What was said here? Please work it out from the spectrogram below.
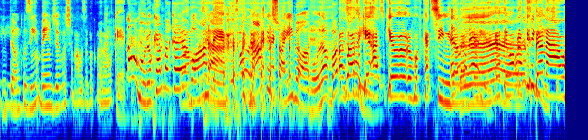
Então, cozinho bem. Um dia eu vou chamar você pra comer minha moqueca. Não, amor, eu quero marcar amor de agora. Marca isso aí, meu amor. Bota Mas isso eu acho aí. que, acho que eu, eu vou ficar tímida, É, não, né? é, eu tenho uma é o seguinte, profissional.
